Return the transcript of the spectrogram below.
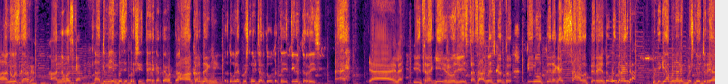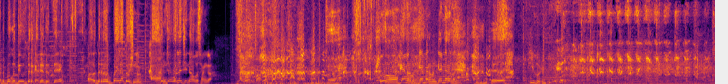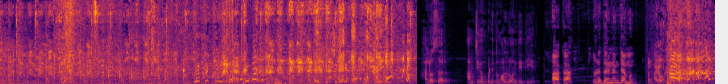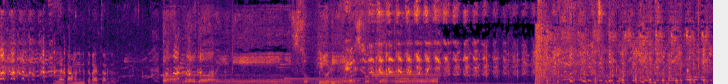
हा नमस्कार. हा नमस्कार. हा तुम्ही एमपीएससी परीक्षेची तयारी करताय वाटतं? हा करतोय की. तर तुम्हाला एक प्रश्न विचारतो तर त्याची तीन उत्तर द्यायची. ऐ, यायला. इचरा की रोज वीस तास अभ्यास करतो तीन उत्तर काय सहा उत्तर येतं. उतरा इतरा मग ठीक आहे आपण अनेक प्रश्न विचारूया. आता बघू ते उत्तर काय देतात ते. अं, तर पहिला प्रश्न हा. तुमच्या वडिलांची नावं सांगा. हो हो कॅमेरा पण कॅमेरा पण कॅमेरा पण हॅलो सर आमची कंपनी तुम्हाला लोन देते हा का? एवढं घरी नेऊन द्या मग. मी जरा कामानिमित्त बाहेर चाललोय.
